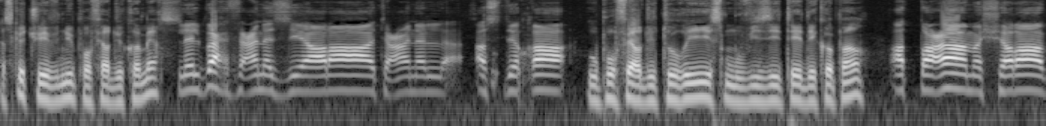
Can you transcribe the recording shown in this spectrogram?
Est-ce que tu es venu pour faire du commerce للبحث عن الزيارات عن الأصدقاء ou pour faire du tourisme ou visiter des copains الطعام الشراب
